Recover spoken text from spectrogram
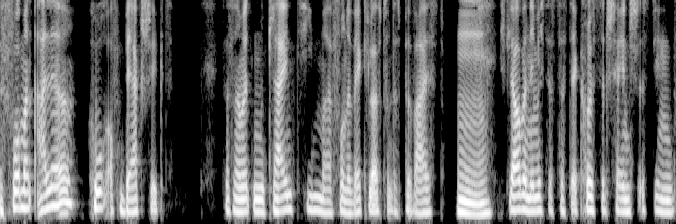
bevor man alle hoch auf den Berg schickt, dass man mit einem kleinen Team mal vorne wegläuft und das beweist. Mhm. Ich glaube nämlich, dass das der größte Change ist, den,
